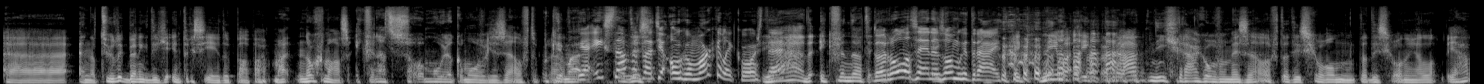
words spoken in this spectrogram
Eh, en natuurlijk ben ik de geïnteresseerde papa. Maar nogmaals, ik vind het zo moeilijk om over jezelf te praten. maar- Ja, ik snap Dat het is- dat je ongemakkelijk wordt, hè? ja, de- ik vind dat... De rollen zijn eens omgedraaid. Ik, nee, maar ik praat niet graag over mezelf. Dat is gewoon, dat is gewoon een heel... Ja,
